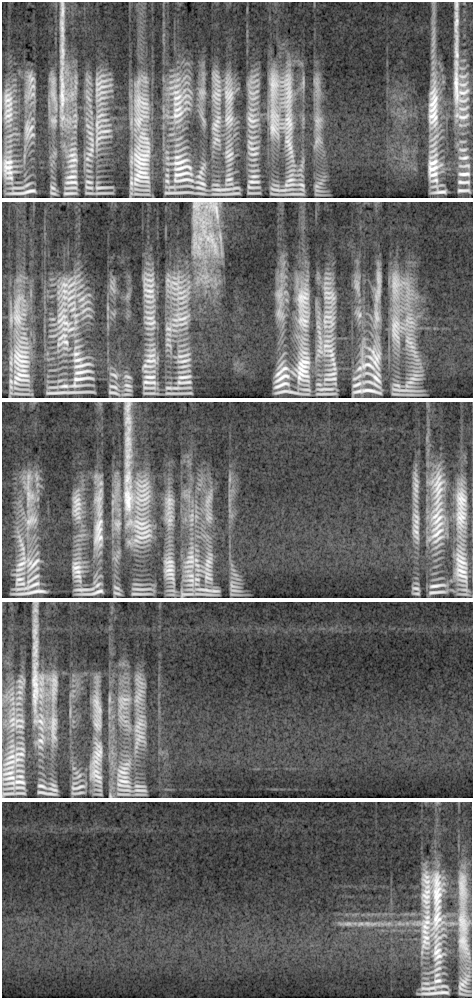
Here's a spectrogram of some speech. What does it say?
आम्ही तुझ्याकडे प्रार्थना व विनंत्या केल्या होत्या. आमच्या प्रार्थनेला तू होकार दिलास व मागण्या पूर्ण केल्या म्हणून आम्ही तुझे आभार मानतो. इथे आभाराचे हेतू आठवावेत. विनंत्या.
